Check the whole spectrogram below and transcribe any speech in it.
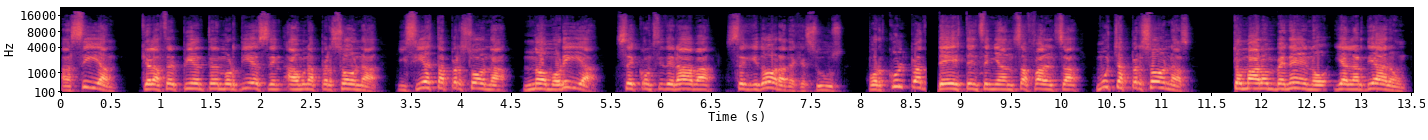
Hacían que las serpientes mordiesen a una persona y si esta persona no moría, se consideraba seguidora de Jesús. Por culpa de esta enseñanza falsa, muchas personas tomaron veneno y alardearon,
